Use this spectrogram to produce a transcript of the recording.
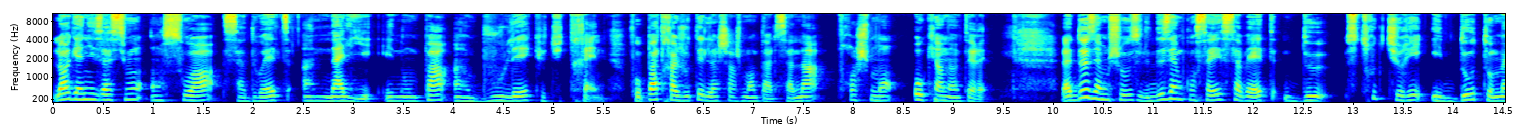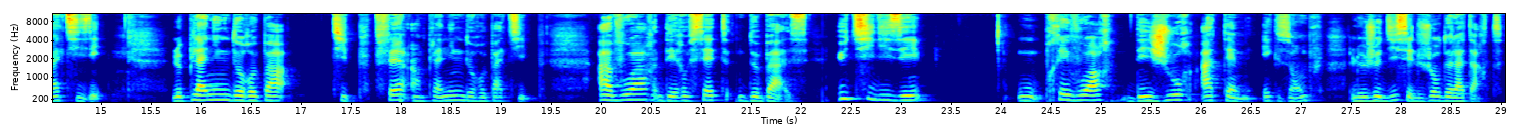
L'organisation en soi, ça doit être un allié et non pas un boulet que tu traînes. Faut pas te rajouter de la charge mentale, ça n'a franchement aucun intérêt. La deuxième chose, le deuxième conseil, ça va être de structurer et d'automatiser. Le planning de repas type, faire un planning de repas type, avoir des recettes de base, utiliser ou prévoir des jours à thème. Exemple, le jeudi, c'est le jour de la tarte.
